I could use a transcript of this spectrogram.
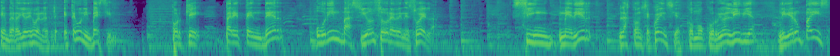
en verdad yo dije, bueno, este, este es un imbécil. Porque pretender una invasión sobre Venezuela sin medir las consecuencias, como ocurrió en Libia. Libia era un país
